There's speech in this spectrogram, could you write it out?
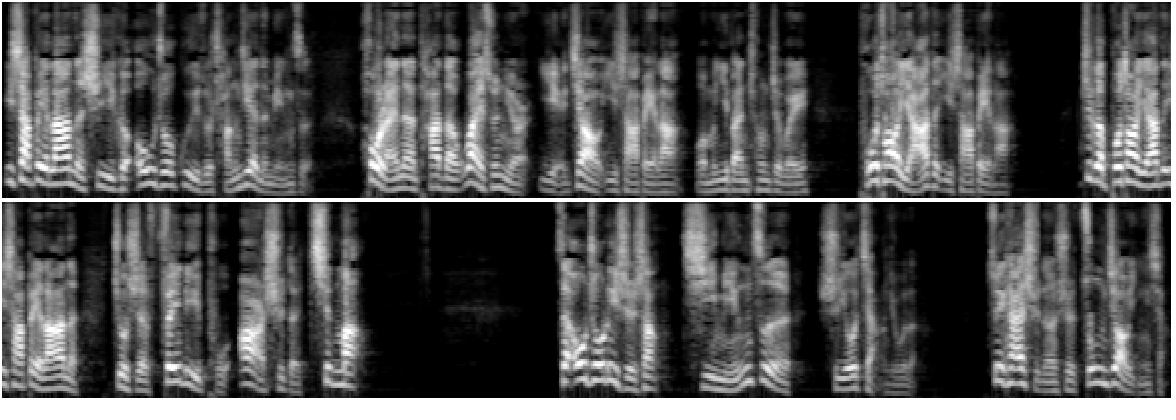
伊莎贝拉呢是一个欧洲贵族常见的名字，后来呢他的外孙女儿也叫伊莎贝拉，我们一般称之为葡萄牙的伊莎贝拉。这个葡萄牙的伊莎贝拉呢，就是菲利普二世的亲妈。在欧洲历史上，起名字是有讲究的。最开始呢是宗教影响，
